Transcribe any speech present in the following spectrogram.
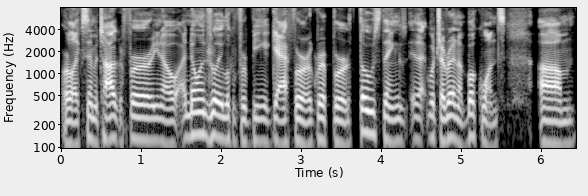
or like cinematographer. You know, no one's really looking for being a gaffer or a gripper, those things, eh, which I read in a book once. Um,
